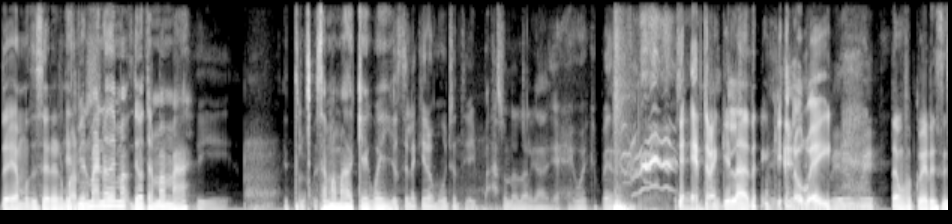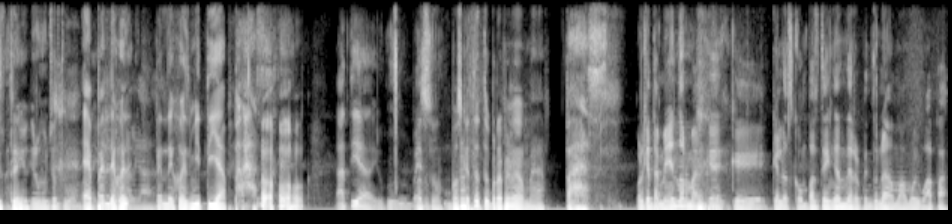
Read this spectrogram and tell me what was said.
debemos de ser hermanos. Es mi hermano de, ma- de otra mamá. Sí. ¿Esa mamá de qué, güey? Yo a usted la quiero mucho, tío. Y paso una nalgada. Y, Eh, güey, qué pedo. Tranquila, tranquilo, güey. Tampoco eres Yo este. quiero mucho a tu mamá. Eh, pendejo, es, pendejo, es mi tía. Paz. Ah, tía. Un beso. Búscate a tu propia mamá. Paz. Porque también es normal que, que, que los compas tengan de repente una mamá muy guapa.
